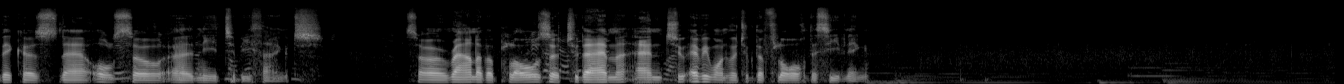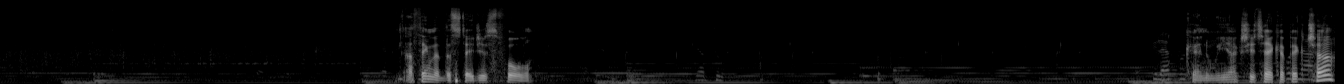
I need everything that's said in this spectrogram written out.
because they also uh, need to be thanked. So a round of applause to them and to everyone who took the floor this evening. I think that the stage is full. Can we actually take a picture?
